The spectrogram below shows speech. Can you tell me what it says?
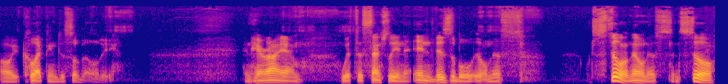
Oh, you're collecting disability. And here I am with essentially an invisible illness still an illness and still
